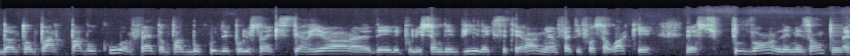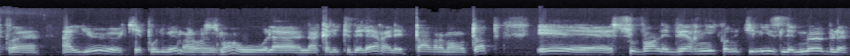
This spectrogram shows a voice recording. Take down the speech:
dont on parle pas beaucoup. En fait, on parle beaucoup des pollutions extérieures, euh, des, pollutions des villes, etc. Mais en fait, il faut savoir que euh, souvent, les maisons peuvent être euh, un lieu qui est pollué, malheureusement, où la, qualité de l'air, elle n'est pas vraiment au top. Et souvent, les vernis qu'on utilise, les meubles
